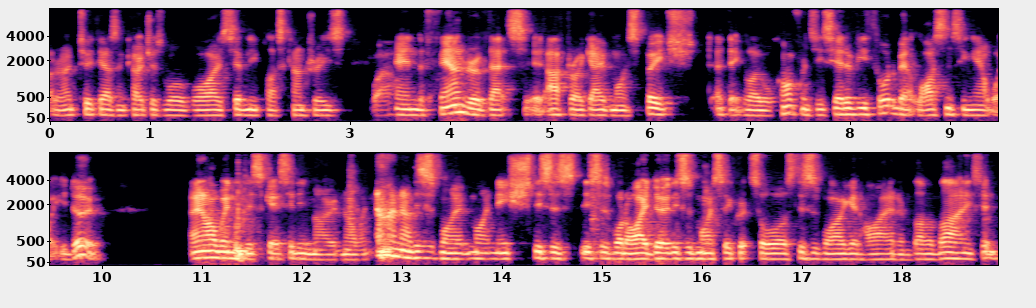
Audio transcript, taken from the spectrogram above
I don't know 2,000 coaches worldwide, 70 plus countries. Wow. And the founder of that, after I gave my speech at their global conference, he said, "Have you thought about licensing out what you do?" And I went into scarcity mode, and I went, "No, no, this is my my niche. This is this is what I do. This is my secret sauce. This is why I get hired, and blah blah blah." And he said,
